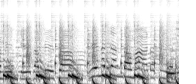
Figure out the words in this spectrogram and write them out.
ಸಾಕ ಮಿಕ್ಕಿದ ಪೀಸ ಏನು ಚಂದ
